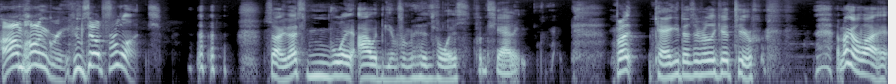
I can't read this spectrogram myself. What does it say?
I'm hungry. Who's out for lunch? Sorry, that's the way I would give him his voice for chatting. But Kaggy does it really good too. I'm not gonna lie,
